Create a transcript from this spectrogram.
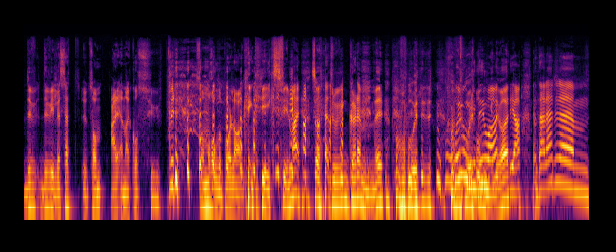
det, ville sett ut som Er det NRK Super som holder på å lage en krigsfilm her? Så jeg tror vi glemmer hvor, Hvor unge de var. Ja, men der er, um,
